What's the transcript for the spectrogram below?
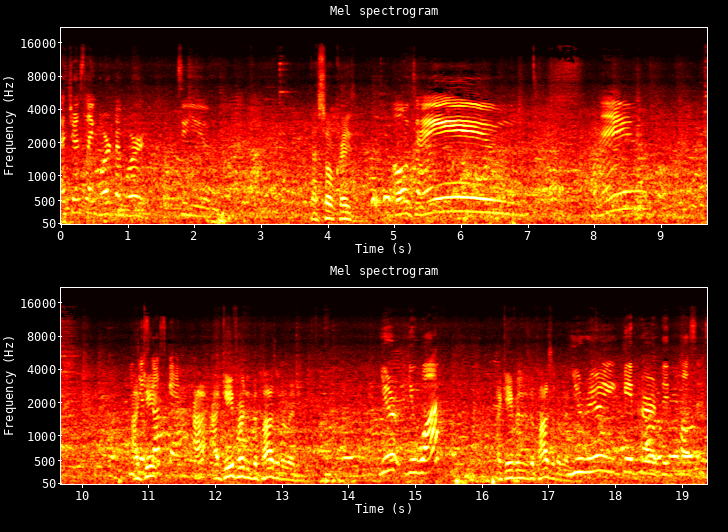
I translate word by word to you. That's so crazy. Oh damn. Damn. You I just gave, got scammed. I, I gave her the deposit already. You you what? I gave her the deposit already. You really gave her the process.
